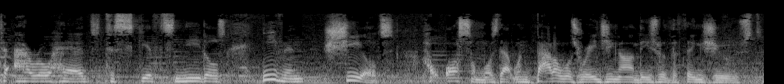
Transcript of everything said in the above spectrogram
to arrowheads to skiths, needles, even shields. How awesome was that when battle was raging on, these were the things used.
